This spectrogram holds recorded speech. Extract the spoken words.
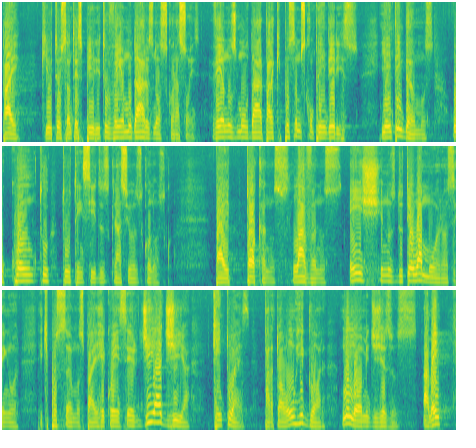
Pai, que o teu Santo Espírito venha mudar os nossos corações, venha nos moldar para que possamos compreender isso e entendamos o quanto tu tens sido gracioso conosco. Pai, toca-nos, lava-nos, enche-nos do teu amor, ó Senhor, e que possamos, Pai, reconhecer dia a dia quem tu és, para a tua honra e glória, no nome de Jesus. Amém?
